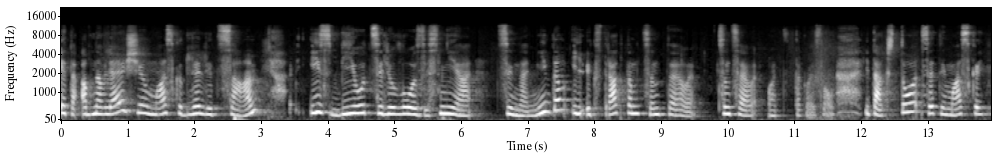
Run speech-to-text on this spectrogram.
это обновляющая маска для лица из биоцеллюлозы с неоцинамидом и экстрактом центеллы. Цинцеллы вот такое слово. Итак что с этой маской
